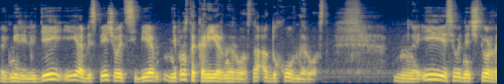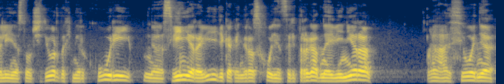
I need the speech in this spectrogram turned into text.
в мире людей и обеспечивать себе не просто карьерный рост, да, а духовный рост. И сегодня четвертая линия 44-х, Меркурий э, с Венерой. Видите, как они расходятся? Ретроградная Венера а, сегодня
